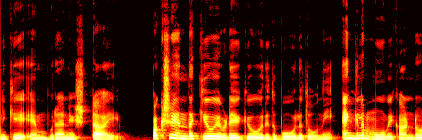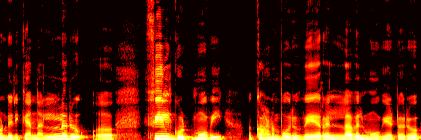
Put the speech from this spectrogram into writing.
എനിക്ക് എമ്പുരാൻ ഇഷ്ടമായി. പക്ഷേ എന്തൊക്കെയോ എവിടെയൊക്കെയോ ഒരുതുപോലെ തോന്നി. എങ്കിലും മൂവി കണ്ടുകൊണ്ടിരിക്കാൻ നല്ലൊരു ഫീൽ ഗുഡ് മൂവി കാണുമ്പോൾ ഒരു വേറെ ലെവൽ മൂവി ആയിട്ട് ഒരു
